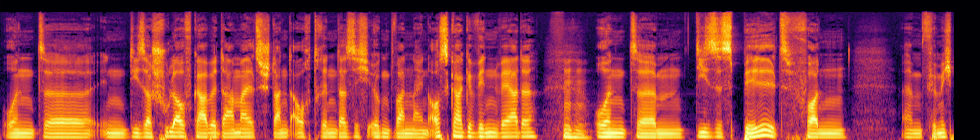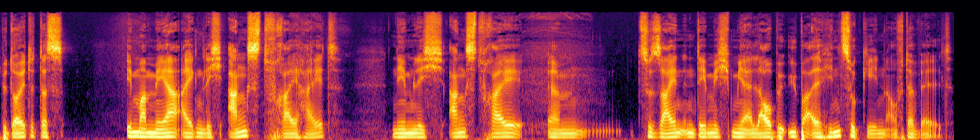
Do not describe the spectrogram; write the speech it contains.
Und äh, in dieser Schulaufgabe damals stand auch drin, dass ich irgendwann einen Oscar gewinnen werde. Mhm. Und ähm, dieses Bild von, ähm, für mich bedeutet das immer mehr eigentlich Angstfreiheit, nämlich angstfrei ähm, zu sein, indem ich mir erlaube, überall hinzugehen auf der Welt.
